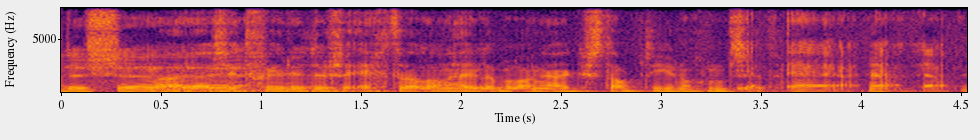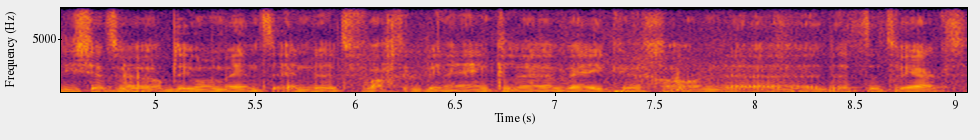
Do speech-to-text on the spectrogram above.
dus, uh, maar daar zit voor jullie dus echt wel een hele belangrijke stap die je nog moet zetten. Ja, ja, ja, ja. die zetten we op dit moment. En dat verwacht ik binnen enkele weken gewoon uh, dat het werkt.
